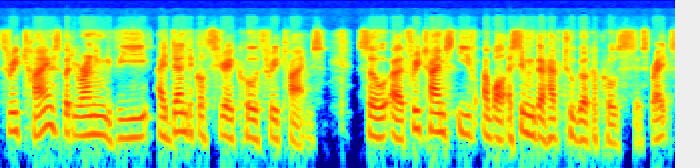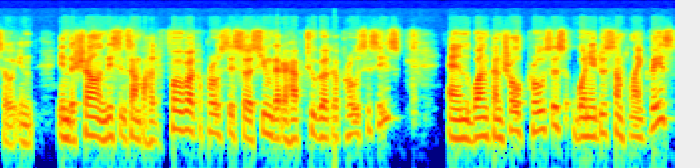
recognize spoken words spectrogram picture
three times, but you're running the identical serial code three times. So uh, three times, if, uh, well, assuming that I have two worker processes, right? So in, in the shell, in this example, I had four worker processes. So assume that I have two worker processes and one control process. When you do something like this,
